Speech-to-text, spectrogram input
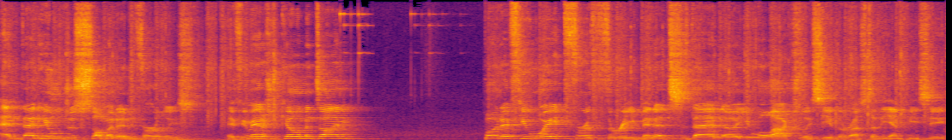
and then he'll just summon in Verlies. If you manage to kill him in time, but if you wait for three minutes, then uh, you will actually see the rest of the NPC,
